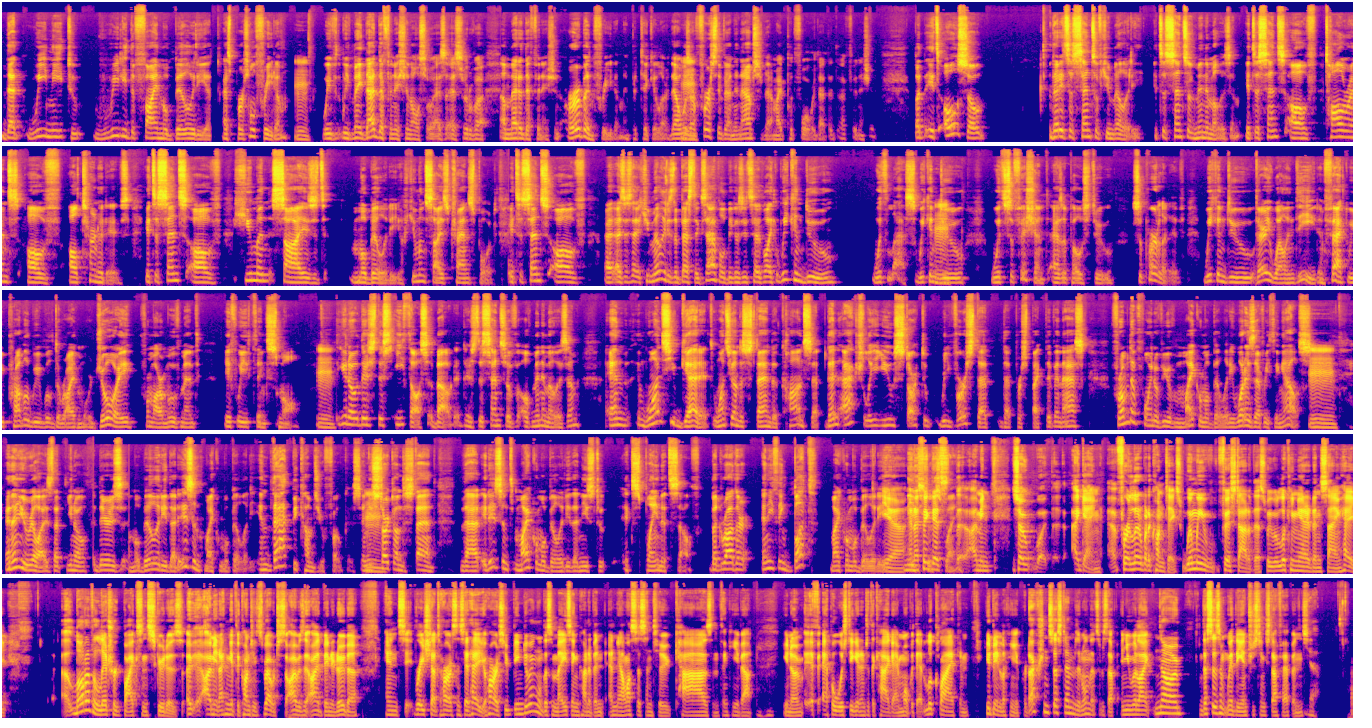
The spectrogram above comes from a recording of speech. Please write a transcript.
that we need to really define mobility as personal freedom. Mm. We've we've made that definition also as, as sort of a, a meta definition, urban freedom in particular. That was mm. our first event in Amsterdam. I put forward that definition. But it's also that it's a sense of humility. It's a sense of minimalism. It's a sense of tolerance of alternatives. It's a sense of human sized mobility, of human sized transport. It's a sense of, as I said, humility is the best example because it says, like, we can do with less, we can mm. do with sufficient as opposed to superlative. We can do very well indeed. In fact, we probably will derive more joy from our movement if we think small. Mm. You know, there's this ethos about it. There's this sense of, of minimalism. And once you get it, once you understand the concept, then actually you start to reverse that that perspective and ask, from the point of view of micromobility, what is everything else? Mm. And then you realize that, you know, there's mobility that isn't micromobility. And that becomes your focus. And mm. you start to understand that it isn't micromobility that needs to explain itself, but rather anything but micromobility. Yeah, and I think that's. The, I mean, so uh, again, uh, for a little bit of context, when we first started this, we were looking at it and saying, "Hey." A lot of electric bikes and scooters. Uh, I mean, I can get the context about which is I was I had been at Uber and reached out to Horace and said, "Hey, Horace, you've been doing all this amazing kind of an analysis into cars and thinking about, mm-hmm. you know, if Apple was to get into the car game, what would that look like?" And you'd been looking at production systems and all that sort of stuff, and you were like, "No, this isn't where the interesting stuff happens." Yeah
